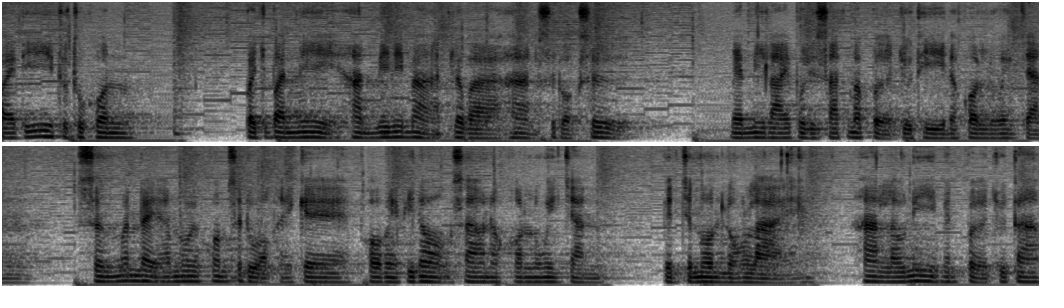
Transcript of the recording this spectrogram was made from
บายดีทุกๆคน ปัจจุบันนี้ห้านมินิมาร์ทหรือว่าห้านสะดวกซื้อแม้นมีหลายบริษัทมาเปิดอยู่ที่นครหลวงเวียงจันทน์ซึ่งมันได้อำนวยความสะดวกให้แก่พ่อแม่พี่น้องชาวนครหลวงเวียงจันทน์เป็นจำนวนหลงหลายห้านเหล่านี้มันเปิดอยู่ตาม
